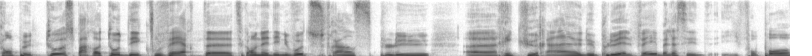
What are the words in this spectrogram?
qu'on peut tous, par autodécouverte, euh, qu'on a des niveaux de souffrance plus euh, récurrents, de plus élevés. Ben là, c'est, il faut pas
